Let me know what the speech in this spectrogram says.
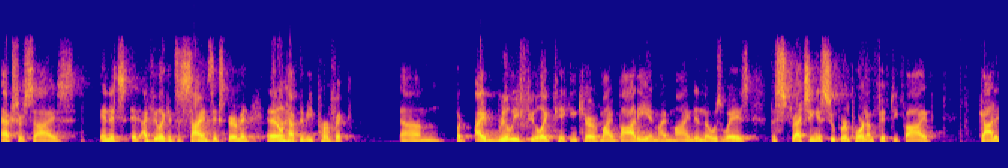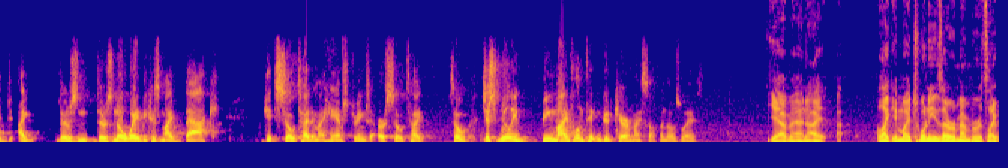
exercise. And it's, it, I feel like it's a science experiment and I don't have to be perfect. Um, but I really feel like taking care of my body and my mind in those ways. The stretching is super important. I'm 55. Got to, I, there's there's no way because my back gets so tight and my hamstrings are so tight. So just really being mindful and taking good care of myself in those ways. Yeah, man. I like in my 20s I remember it's like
